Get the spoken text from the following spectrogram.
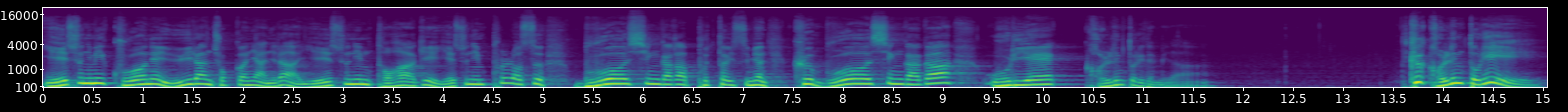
예수님이 구원의 유일한 조건이 아니라 예수님 더하기 예수님 플러스 무엇인가가 붙어 있으면 그 무엇인가가 우리의 걸림돌이 됩니다. 그 걸림돌이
